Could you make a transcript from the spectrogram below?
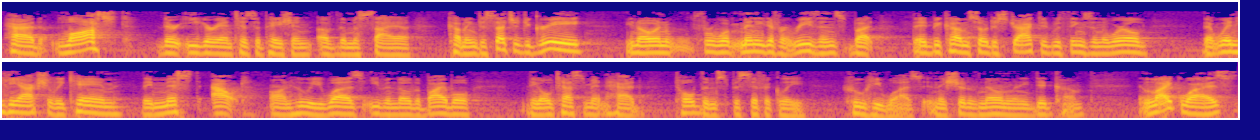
had lost their eager anticipation of the Messiah coming to such a degree, you know, and for many different reasons, but they'd become so distracted with things in the world that when he actually came, they missed out on who he was, even though the Bible, the Old Testament had told them specifically who he was, and they should have known when he did come. And likewise,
